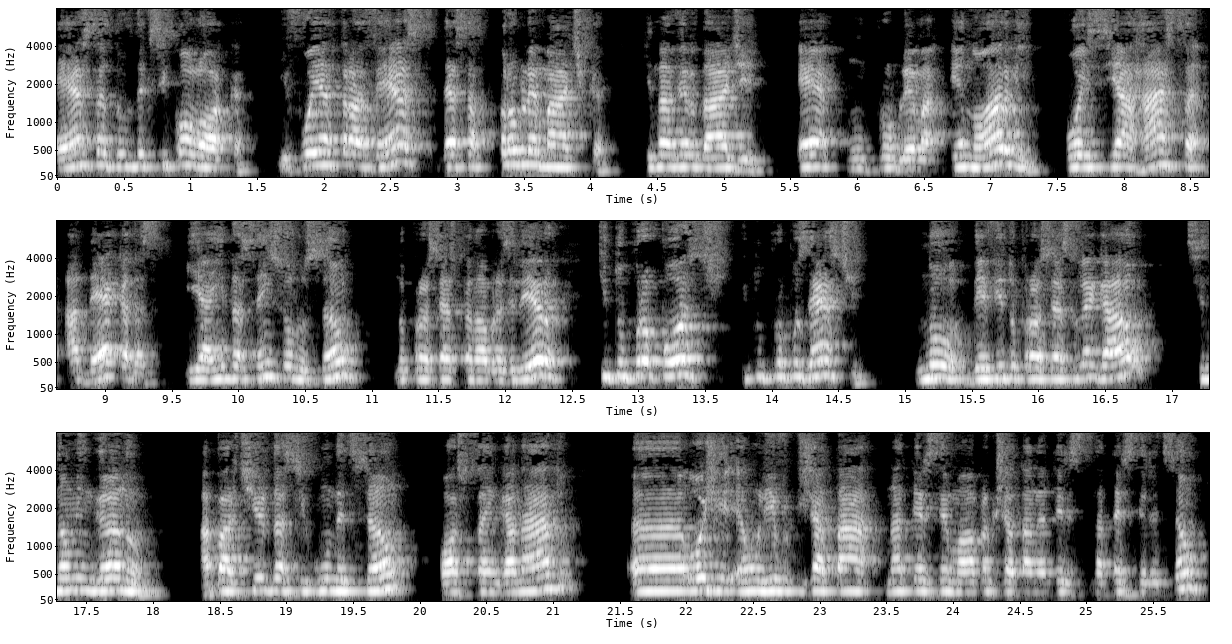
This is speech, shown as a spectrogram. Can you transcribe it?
É essa a dúvida que se coloca. E foi através dessa problemática, que na verdade é um problema enorme, pois se arrasta há décadas e ainda sem solução no processo penal brasileiro, que tu proposte, que tu propuseste no devido processo legal, se não me engano, a partir da segunda edição, posso estar enganado. Uh, hoje é um livro que já está na terceira, obra que já está na, ter na terceira edição,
